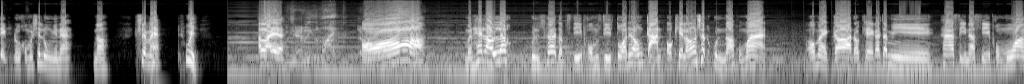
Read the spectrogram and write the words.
เด็กดูคงไม่ใช่ลุงนี่นะเนาะใช่ไหมอุ้ยอะไรอะ Whatever you like. อ๋อ เหมือนให้เราเลือกหุ่นเชิดแบบสีผมสีตัวที่เราต้องการโอเค เราต้องเชิดหุ่นเนาะผมว่า โอ้ my god โอเคก็จะมีห้าสีนะสีผมม่วง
